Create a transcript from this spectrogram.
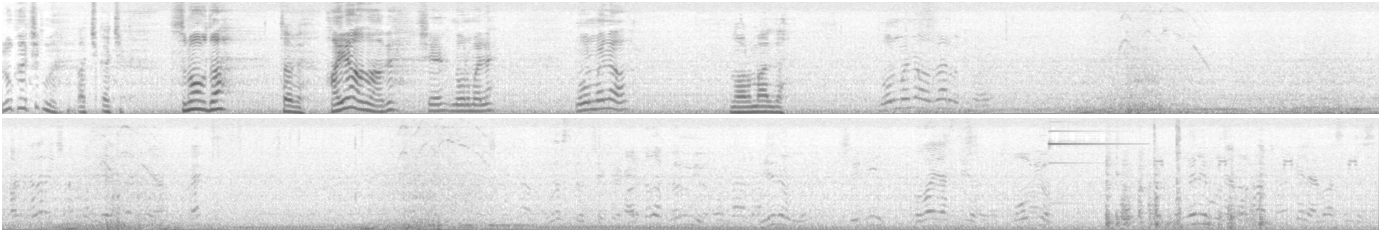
Look açık mı? Açık açık. Snow'da. Tabi. Haya al abi. Şey normale. Normale al. Normalde. Normale al ver bakayım abi. Arkalar hiç atması gerekmez mi ya? He? Nasıl dönecek? yani? Arkalar dönmüyor. Niye dönmüyor? Şey değil. Kolay lastiği yok. Oluyor. Nereye Sen vuruyor? ondan sonra gel abi asıldırsın.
